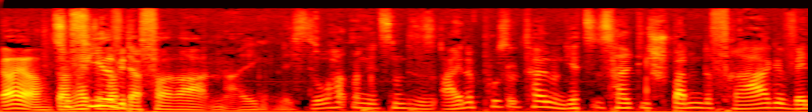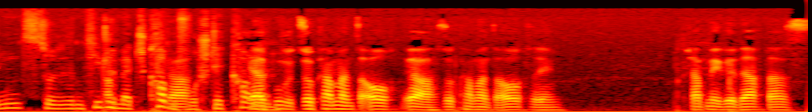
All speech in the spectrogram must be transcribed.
ja, ja, zu viel wieder verraten eigentlich. So hat man jetzt nur dieses eine Puzzleteil und jetzt ist halt die spannende Frage, wenn es zu diesem Titelmatch kommt, ja. wo steht Conan? Ja gut, so kann man es auch, ja, so kann man es auch sehen. Ich habe mir gedacht, dass,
